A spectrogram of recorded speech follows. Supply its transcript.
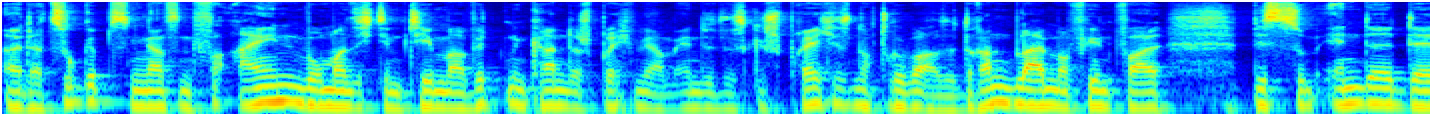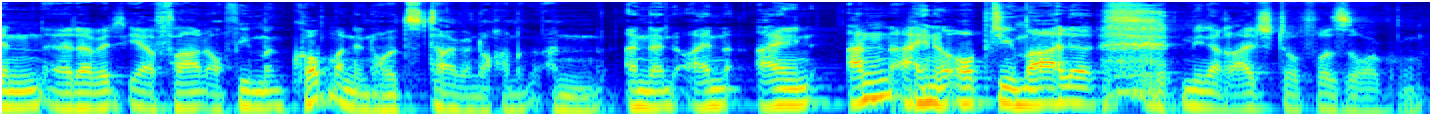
Äh, dazu gibt es einen ganzen Verein, wo man sich dem Thema widmen kann. Da sprechen wir am Ende des Gespräches noch drüber. Also dranbleiben auf jeden Fall bis zum Ende, denn äh, da werdet ihr erfahren, auch wie man kommt man denn heutzutage noch an, an, an, ein, ein, an eine optimale Mineralstoffversorgung.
